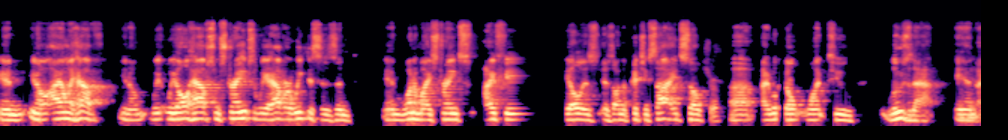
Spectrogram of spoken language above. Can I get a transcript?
and you know, I only have you know, we, we all have some strengths and we have our weaknesses. And, and one of my strengths, I feel, is is on the pitching side. So Sure. uh, I really don't want to lose that. And I,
